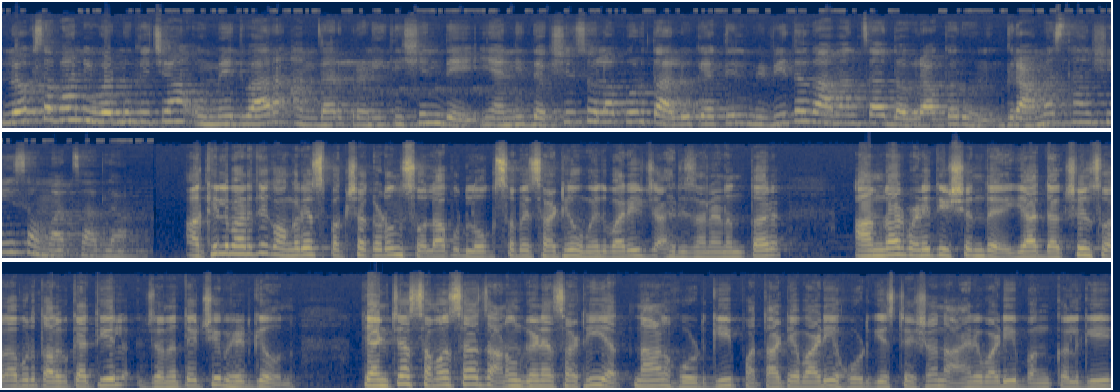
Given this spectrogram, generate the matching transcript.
लोकसभा निवडणुकीच्या उमेदवार आमदार प्रणिती शिंदे यांनी दक्षिण सोलापूर तालुक्यातील विविध गावांचा दौरा करून ग्रामस्थांशी संवाद साधला. अखिल भारतीय काँग्रेस पक्षाकडून सोलापूर लोकसभेसाठी उमेदवारी जाहीर झाल्यानंतर आमदार प्रणिती शिंदे या दक्षिण सोलापूर तालुक्यातील जनतेची भेट घेऊन त्यांच्या समस्या जाणून घेण्यासाठी यत्नाळ होडगी पताटेवाडी होडगी स्टेशन आहेरवाडी बंकलगी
